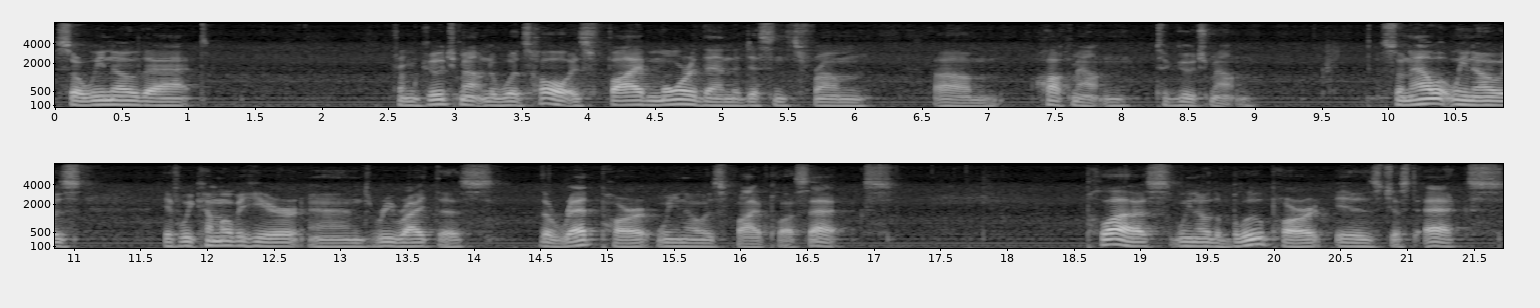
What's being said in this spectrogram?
So we know that from Gooch Mountain to Woods Hole is five more than the distance from um, Hawk Mountain to Gooch Mountain. So now what we know is if we come over here and rewrite this, the red part we know is 5 plus x. Plus, we know the blue part is just x,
